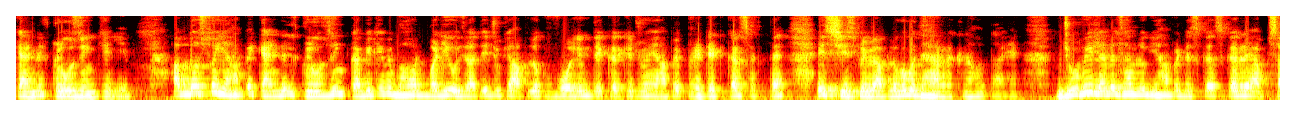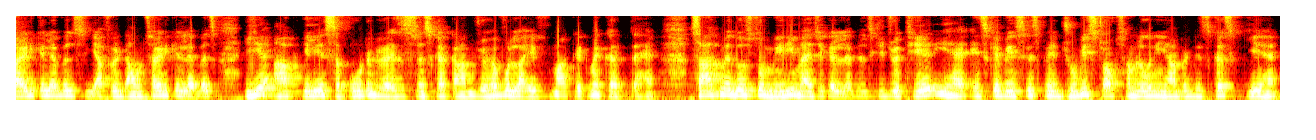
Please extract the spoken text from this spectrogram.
कैंडल क्लोजिंग के लिए। अब दोस्तों, यहाँ पे कैंडल क्लोजिंग कभी कभी बहुत बड़ी हो जाती है, जो कि आप लोग वॉल्यूम देख करके जो है यहाँ पे प्रेडिक्ट कर सकते हैं। इस चीज़ पे भी आप लोगों को ध्यान रखना होता है। जो भी लेवल्स हम लोग यहाँ पे डिस्कस कर रहे हैं अपसाइड के लेवल्स या फिर डाउनसाइड के लेवल्स ये आपके लिए सपोर्ट एंड रेजिस्टेंस का काम जो है वो लाइव मार्केट में करते हैं। साथ में दोस्तों, मेरी मैजिकल लेवल्स की जो थियरी है, इसके बेसिस पे जो भी स्टॉक्स हम लोगों ने यहाँ पे डिस्कस किए हैं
